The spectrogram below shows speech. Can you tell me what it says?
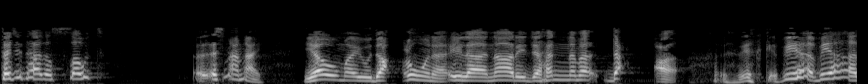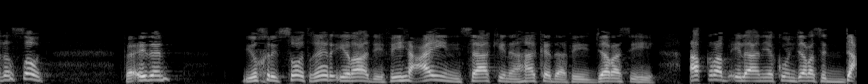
تجد هذا الصوت اسمع معي يوم يدعون إلى نار جهنم دعا. فيها فيها هذا الصوت. فإذا يخرج صوت غير إرادي فيه عين ساكنة هكذا في جرسه. أقرب إلى أن يكون جرس الدع.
